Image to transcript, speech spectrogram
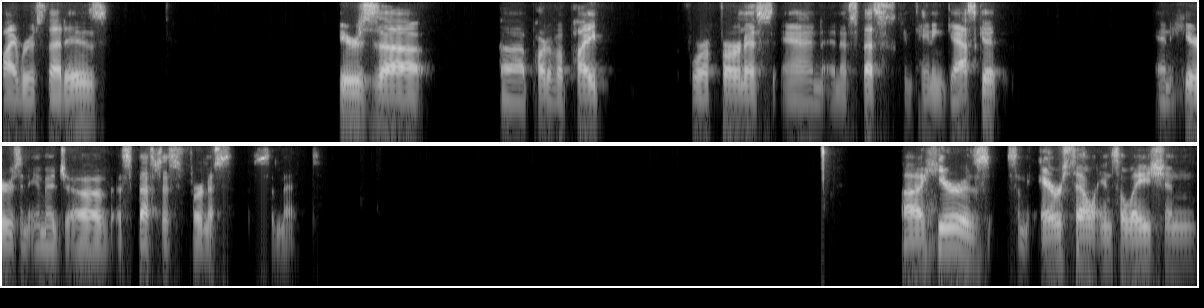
fibrous that is. Here's uh, uh, part of a pipe for a furnace and an asbestos containing gasket. And here's an image of asbestos furnace cement. Uh, here is some air cell insulation.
